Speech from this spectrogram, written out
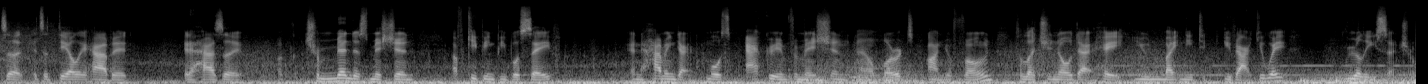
It's a, it's a daily habit. It has a, a tremendous mission of keeping people safe and having that most accurate information and alert on your phone to let you know that, hey, you might need to evacuate, really essential.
